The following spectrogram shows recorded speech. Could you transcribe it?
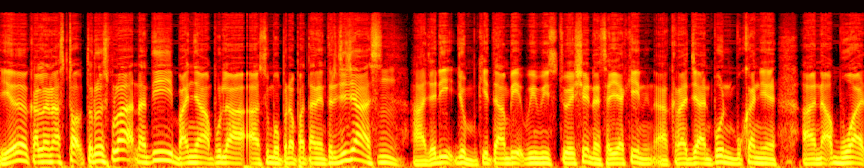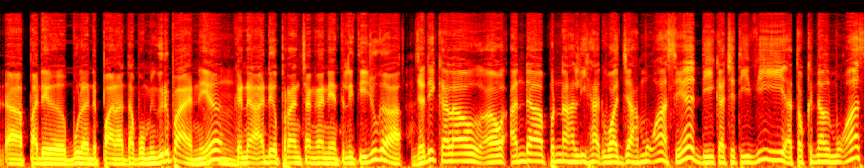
ya kalau nak stop terus pula nanti banyak pula uh, sumber pendapatan yang terjejas. Hmm. ha, jadi jom kita ambil win-win situation dan saya yakin uh, kerajaan pun bukannya uh, nak buat uh, pada bulan depan ataupun minggu depan ya. Hmm. kena ada perancangan yang teliti juga. Jadi kalau uh, anda pernah lihat wajah Muaz ya di kaca TV atau kenal Muaz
